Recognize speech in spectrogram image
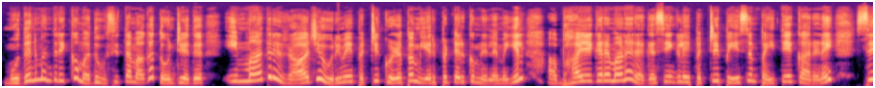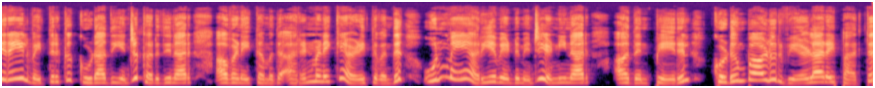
முதன் மந்திரிக்கும் அது உசித்தமாக தோன்றியது. இம்மாதிரி ராஜ உரிமை பற்றி குழப்பம் ஏற்பட்டிருக்கும் நிலைமையில் அபாயகரமான ரகசியங்களை பற்றி பேசும் பைத்தியக்காரனை சிறையில் வைத்திருக்க கூடாது என்று கருதினார். அவனை தமது அரண்மனைக்கு அழைத்து வந்து உண்மையை அறிய வேண்டும் என்று எண்ணினார். அதன் பேரில் கொடும்பாளூர் வேளாரை பார்த்து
